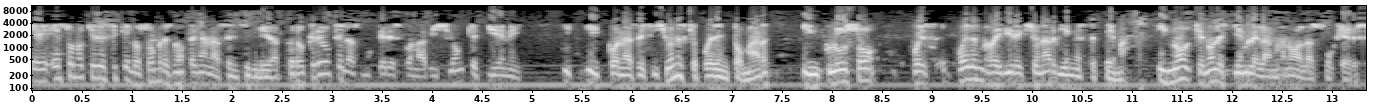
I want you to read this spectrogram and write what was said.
eh, eso no quiere decir que los hombres no tengan la sensibilidad, pero creo que las mujeres con la visión que tienen y, y con las decisiones que pueden tomar, incluso pues pueden redireccionar bien este tema y no que no les tiemble la mano a las mujeres.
